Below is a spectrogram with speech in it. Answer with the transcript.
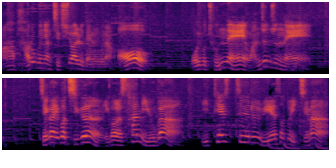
아 바로 그냥 즉시 완료 되는구나. 어우, 어 이거 좋네, 완전 좋네. 제가 이거 지금 이걸 산 이유가 이 테스트를 위해서도 있지만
